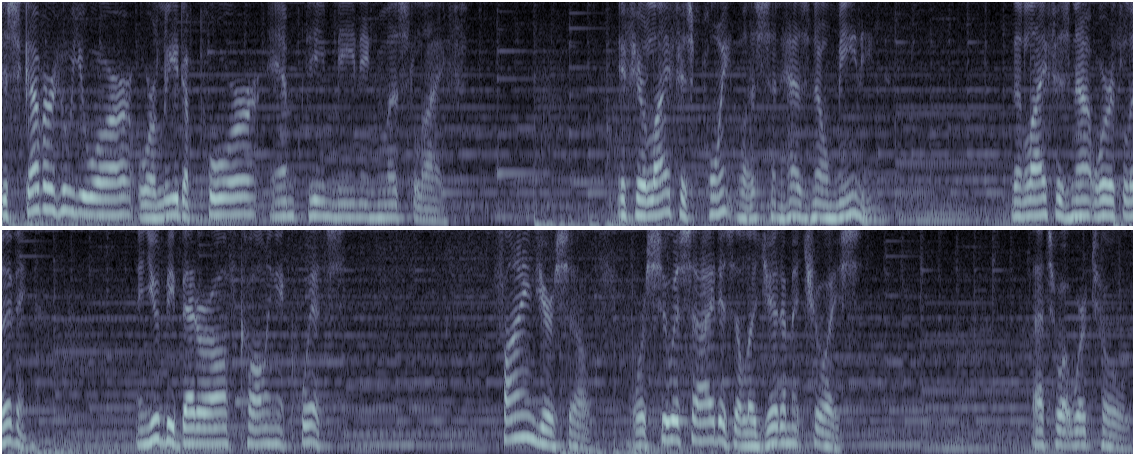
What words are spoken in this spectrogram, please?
Discover who you are or lead a poor, empty, meaningless life. If your life is pointless and has no meaning, then life is not worth living, and you'd be better off calling it quits. Find yourself, or suicide is a legitimate choice. That's what we're told.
